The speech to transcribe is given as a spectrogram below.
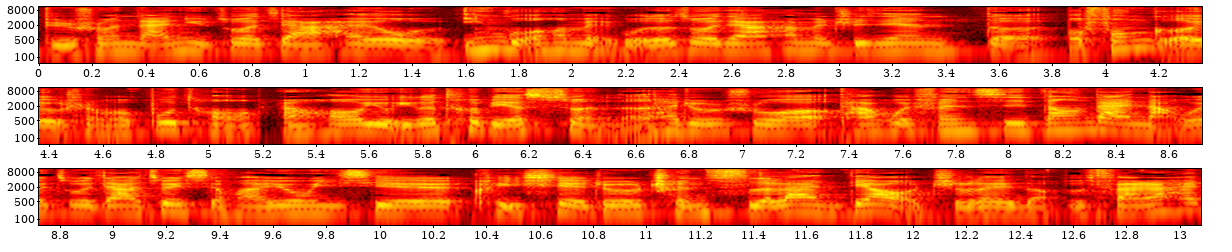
比如说男女作家，还有英国和美国的作家，他们之间的风格有什么不同？然后有一个特别损的，他就是说他会分析当代哪位作家最喜欢用一些 cliché，就是陈词滥调之类的，反正还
